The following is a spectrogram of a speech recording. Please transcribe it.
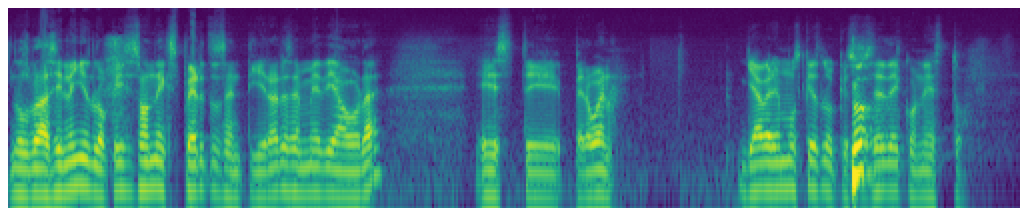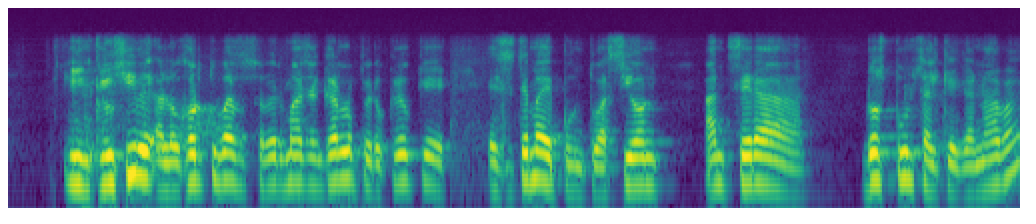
los brasileños lo que dicen son expertos en tirar esa media hora. Este, pero bueno, ya veremos qué es lo que sucede con esto. Inclusive, a lo mejor tú vas a saber más, Giancarlo, pero creo que el sistema de puntuación antes era dos puntos al que ganaba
